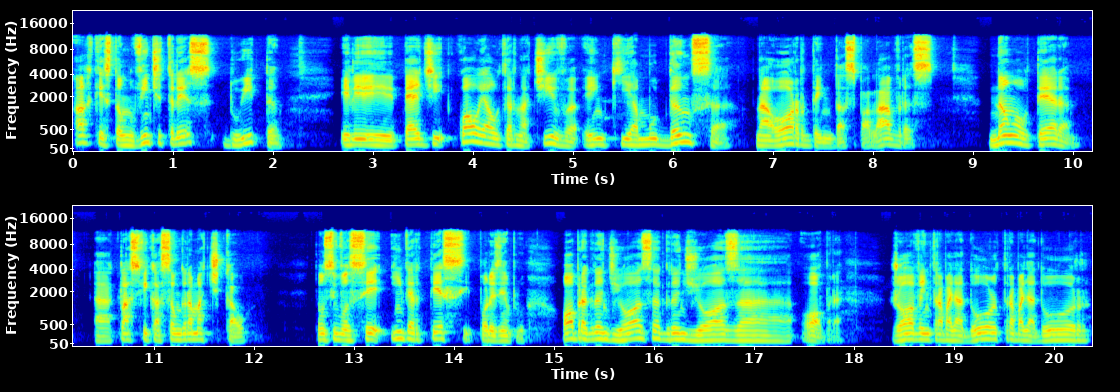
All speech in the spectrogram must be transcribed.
a questão 23 do ITA, ele pede qual é a alternativa em que a mudança na ordem das palavras não altera a classificação gramatical. Então, se você invertesse, por exemplo, obra grandiosa, grandiosa obra, jovem trabalhador, trabalhador,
